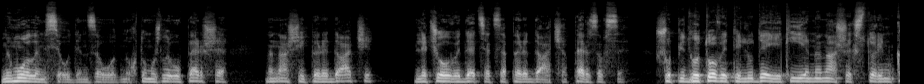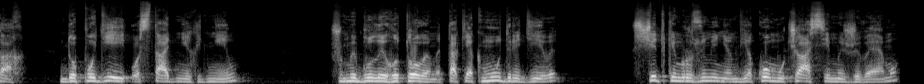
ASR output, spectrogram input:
Ми молимося один за одного. Хто, можливо, вперше на нашій передачі, для чого ведеться ця передача, перш за все, щоб підготовити людей, які є на наших сторінках, до подій останніх днів, щоб ми були готовими, так як мудрі діви, з чітким розумінням, в якому часі ми живемо,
